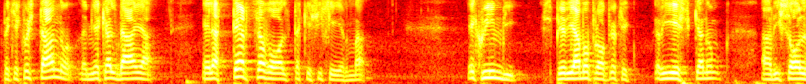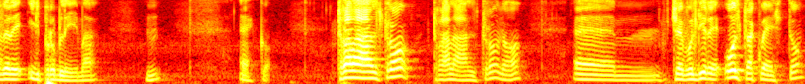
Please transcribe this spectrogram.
perché quest'anno la mia caldaia è la terza volta che si ferma e quindi speriamo proprio che riescano a risolvere il problema. Mm? Ecco, tra l'altro tra l'altro, no? Ehm, cioè vuol dire oltre a questo,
